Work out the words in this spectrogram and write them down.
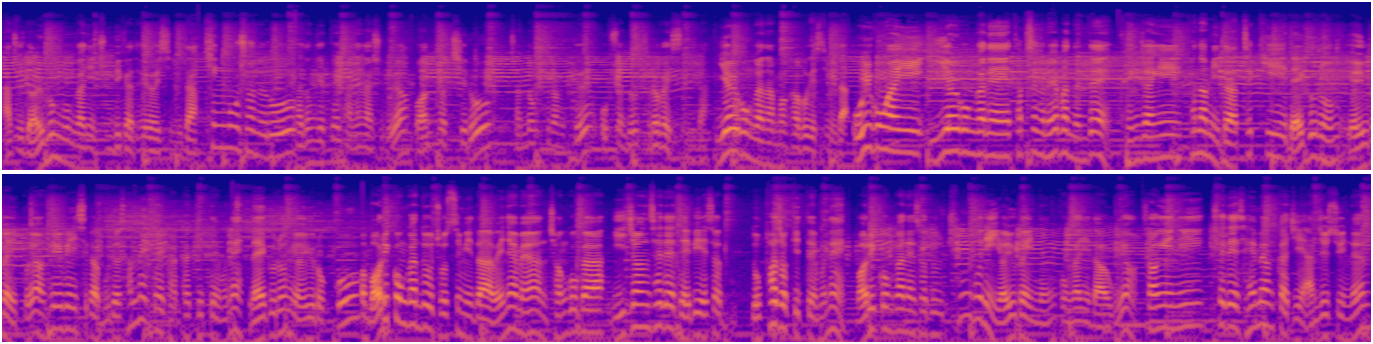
아주 넓은 공간이 준비가 되어 있습니다. 킥모션으로 자동 개폐 가능하시고요. 원터치로 전동 트렁크 옵션도 들어가 있습니다. 2열 공간 한번 가보겠습니다. 510i 2열 공간에 탑승을 해봤는데 굉장히 편합니다. 특히 레그룸 여유가 있고요. 휠 베이스가 무려 3m에 가깝기 때문에 레그룸 여유롭고 머리 공간도 좋습니다. 왜냐면 전고가 이전 세대 대비해서 높아졌기 때문에 머리 공간에서도 충분히 여유가 있는 공간이 나오고요. 성인이 최대 3명까지 앉을 수 있는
